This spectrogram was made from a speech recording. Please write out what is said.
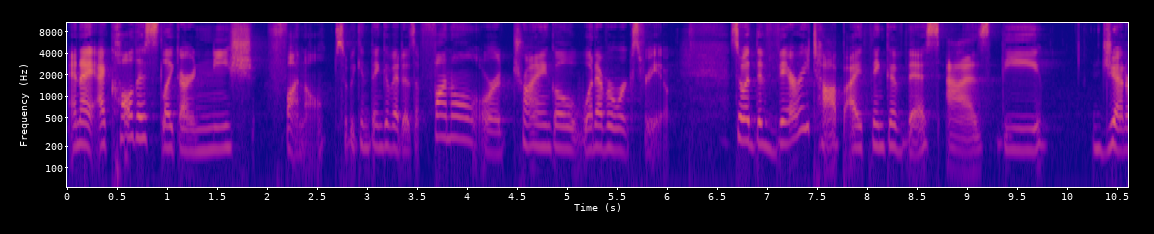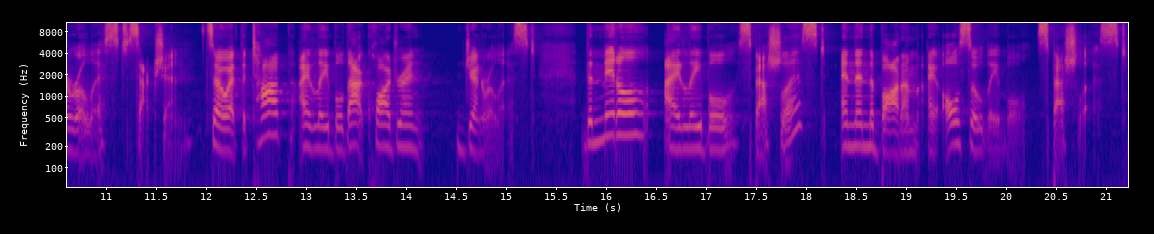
and I, I, call this like our niche funnel. So we can think of it as a funnel or a triangle, whatever works for you. So at the very top, I think of this as the generalist section. So at the top, I label that quadrant generalist. The middle, I label specialist. And then the bottom, I also label specialist.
